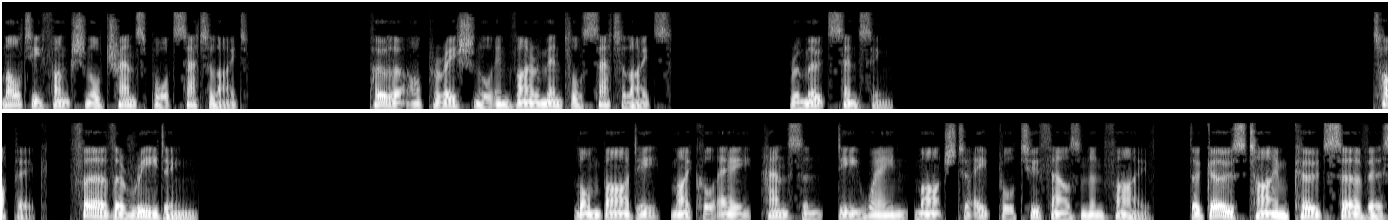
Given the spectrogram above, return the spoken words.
Multifunctional Transport Satellite Polar Operational Environmental Satellites Remote Sensing Further reading Lombardi, Michael A., Hansen, D. Wayne March to April 2005. The GOES Time Code Service,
